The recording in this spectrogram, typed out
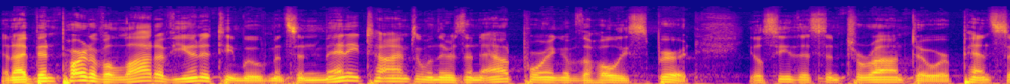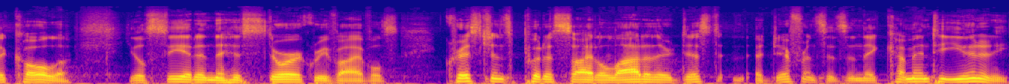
And I've been part of a lot of unity movements, and many times when there's an outpouring of the Holy Spirit, you'll see this in Toronto or Pensacola. You'll see it in the historic revivals. Christians put aside a lot of their dist- uh, differences and they come into unity.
